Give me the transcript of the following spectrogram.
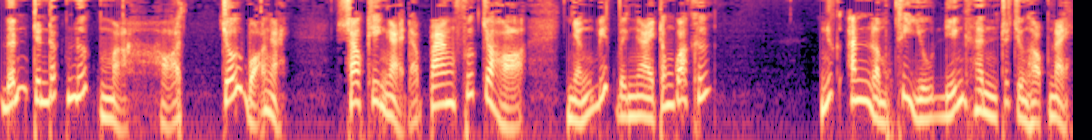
đến trên đất nước mà họ chối bỏ Ngài, sau khi Ngài đã ban phước cho họ nhận biết về Ngài trong quá khứ. Nước Anh là một thí dụ điển hình cho trường hợp này,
